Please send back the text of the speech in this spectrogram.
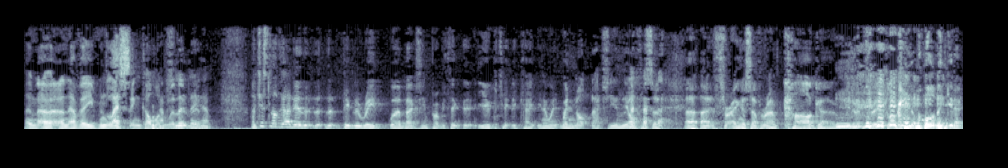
and, uh, and have even less in common Absolutely, with it. yeah. I just love the idea that, that, that people who read Word magazine probably think that you, particularly Kate, you know, when, when not actually in the office, are uh, uh, throwing yourself around cargo, you know, at three o'clock in the morning, you know,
